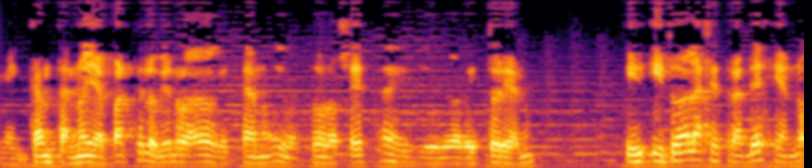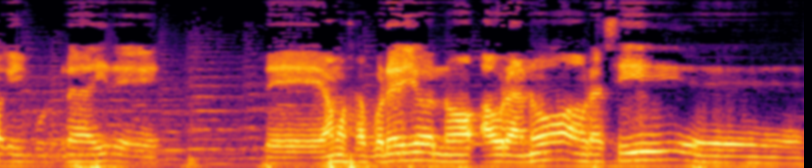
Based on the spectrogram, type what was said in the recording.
me encanta, ¿no? Y aparte lo bien rodado que está, ¿no? Digo, todos los extras y, la historia, ¿no? Y, y, todas las estrategias, ¿no? Que involucra ahí de, de vamos a por ello, no, ahora no, ahora sí, eh,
